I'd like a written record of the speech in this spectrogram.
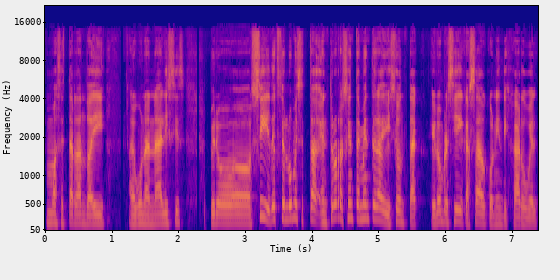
vamos a estar dando ahí algún análisis. Pero sí, Dexter Loomis está, entró recientemente a la división TAC. El hombre sigue casado con Indy Hardwell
